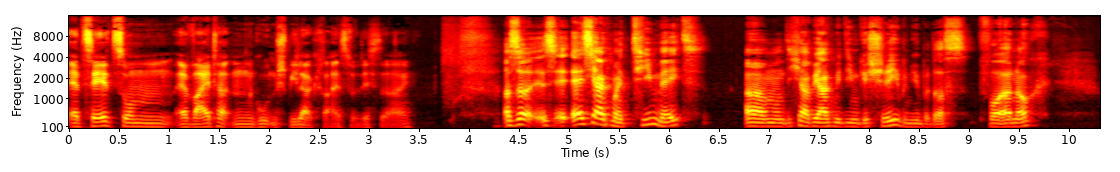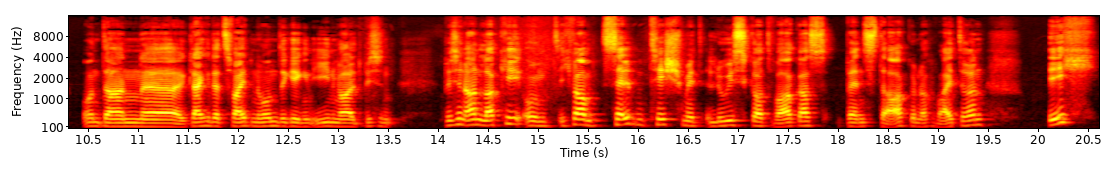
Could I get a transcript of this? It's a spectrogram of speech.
er zählt zum erweiterten guten Spielerkreis, würde ich sagen. Also, es, er ist ja auch mein Teammate. Ähm, und ich habe ja auch mit ihm geschrieben über das vorher noch. Und dann äh, gleich in der zweiten Runde gegen ihn war halt ein bisschen, bisschen unlucky. Und ich war am selben Tisch mit Louis Scott Vargas, Ben Stark und noch weiteren. Ich,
